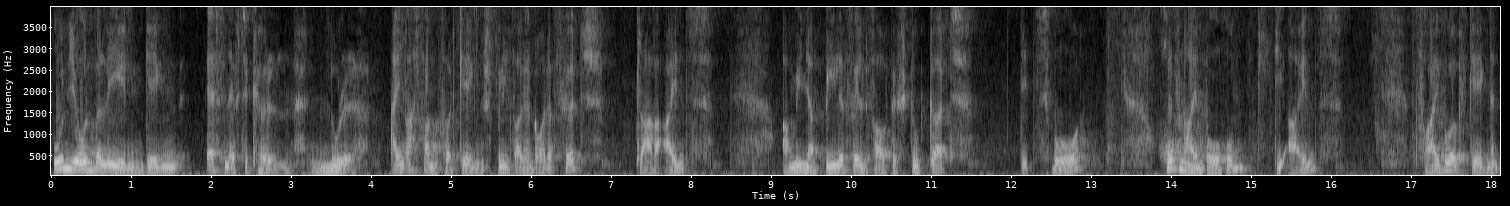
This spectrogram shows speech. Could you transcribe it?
Union Berlin gegen 1. FC Köln 0. Eintracht Frankfurt gegen Spielverein Kräuter Fürth klare 1. Arminia Bielefeld, VfB Stuttgart die 2. Hoffenheim Bochum die 1. Freiburg gegen den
